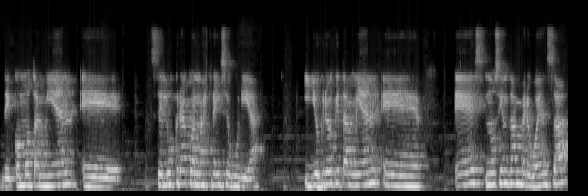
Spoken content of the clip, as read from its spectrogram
de cómo también eh, se lucra con nuestra inseguridad. Y yo creo que también eh, es, no sientan vergüenza,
